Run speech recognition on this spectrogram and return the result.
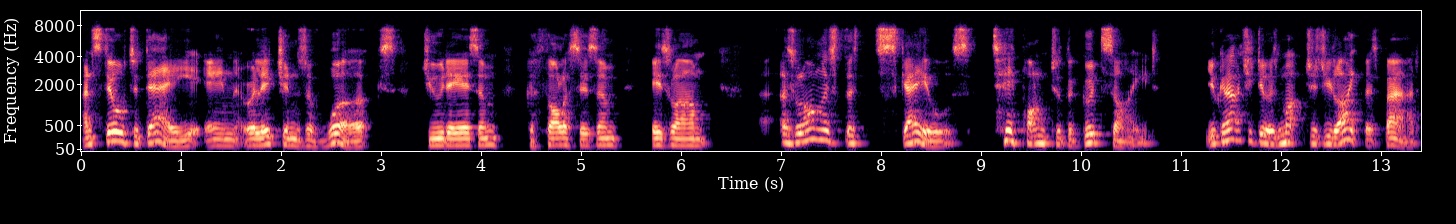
And still today, in religions of works, Judaism, Catholicism, Islam, as long as the scales tip onto the good side, you can actually do as much as you like that's bad,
